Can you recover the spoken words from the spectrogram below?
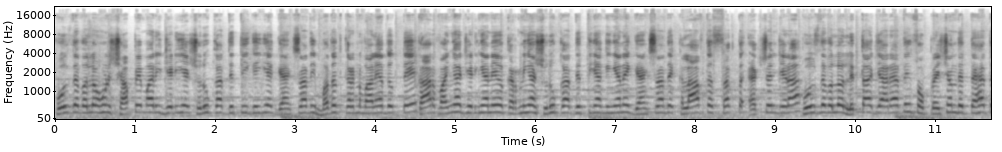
ਪੁਲਿਸ ਦੇ ਵੱਲੋਂ ਹੁਣ ਛਾਪੇਮਾਰੀ ਜਿਹੜੀ ਹੈ ਸ਼ੁਰੂ ਕਰ ਦਿੱਤੀ ਗਈ ਹੈ। ਗੈਂਗਸਟਰਾਂ ਦੀ ਮਦਦ ਕਰਨ ਵਾਲਿਆਂ ਦੇ ਉੱਤੇ ਕਾਰਵਾਈਆਂ ਜਿਹੜੀਆਂ ਨੇ ਉਹ ਕਰਨੀਆਂ ਸ਼ੁਰੂ ਕਰ ਦਿੱਤੀਆਂ ਗਈਆਂ ਨੇ। ਗੈਂਗਸਟਰਾਂ ਦੇ ਖਿਲਾਫ ਤਾਂ ਸਖਤ ਐਕਸ਼ਨ ਜਿਹੜਾ ਪੁਲਿਸ ਦੇ ਵੱਲੋਂ ਲਿੱਤਾ ਜਾ ਰਿਹਾ ਤੇ ਇਸ ਆਪਰੇਸ਼ਨ ਦੇ ਤਹਿਤ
